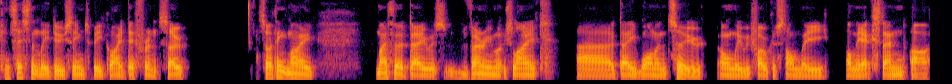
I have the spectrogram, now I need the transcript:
consistently do seem to be quite different. So so I think my my third day was very much like uh, day one and two, only we focused on the on the extend part.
